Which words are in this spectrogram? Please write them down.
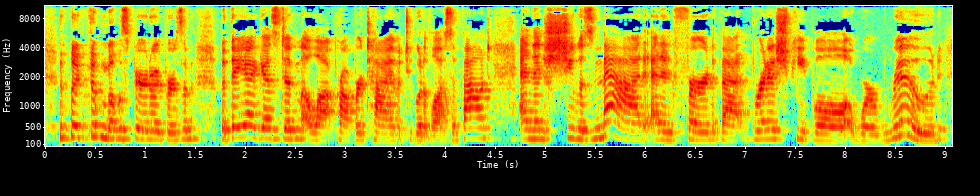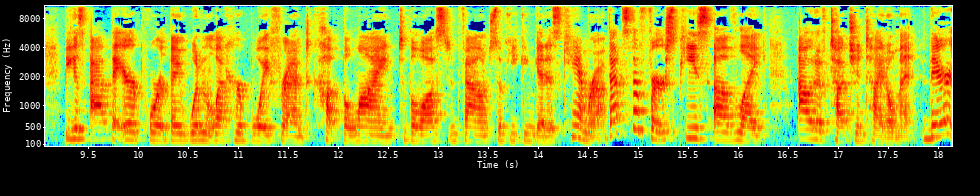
like the most paranoid person, but they I guess didn't allot proper time to go to lost and found. And then she was mad and inferred that British people were rude because at the airport they wouldn't let her boyfriend cut the line to the lost and found so he can get his camera. That's the first piece of like out of touch entitlement. There,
